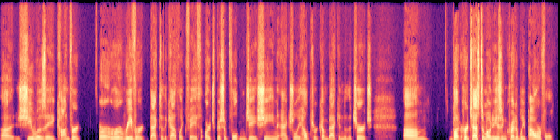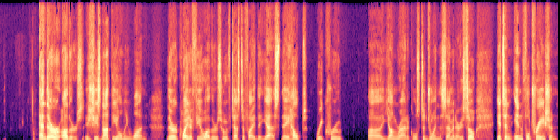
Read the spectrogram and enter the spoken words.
Uh, she was a convert or, or, a revert back to the Catholic faith. Archbishop Fulton J. Sheen actually helped her come back into the church. Um, but her testimony is incredibly powerful. And there are others. She's not the only one. There are quite a few others who have testified that, yes, they helped recruit uh, young radicals to join the seminary. So it's an infiltration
